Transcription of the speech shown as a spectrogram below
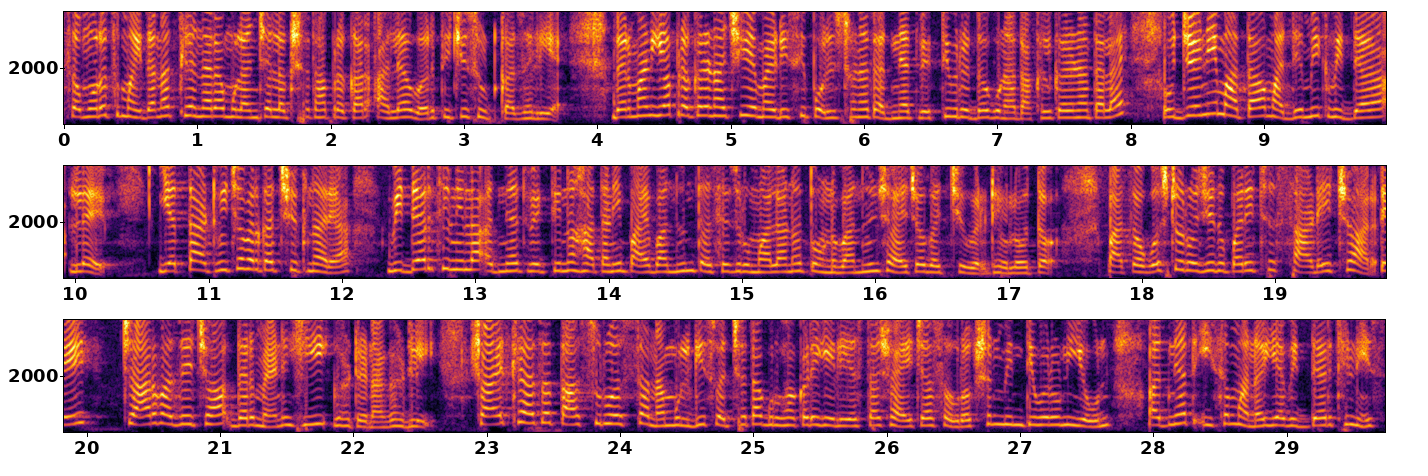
समोरच मैदानात खेळणाऱ्या मुलांच्या लक्षात हा प्रकार आल्यावर तिची सुटका झाली आहे. दरम्यान या प्रकरणाची एमआयडीसी पोलीस ठाण्यात अज्ञात व्यक्तीविरुद्ध गुन्हा दाखल करण्यात आलाय. उज्जैनी माता माध्यमिक विद्यालय इयत्ता आठवीच्या वर्गात शिकणाऱ्या विद्यार्थिनीला अज्ञात व्यक्तीनं हात आणि पाय बांधून तसेच रुमालानं तोंड बांधून शाळेच्या गच्चीवर ठेवलं होतं. पाच ऑगस्ट रोजी दुपारी साडेचार ते चार वाजेच्या दरम्यान ही घटना घडली. शाळेत खेळाचा तास सुरू असताना मुलगी स्वच्छतागृहाकडे गेली असता शाळेच्या संरक्षण भिंतीवरून येऊन अज्ञात इसमानं या विद्यार्थिनीस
